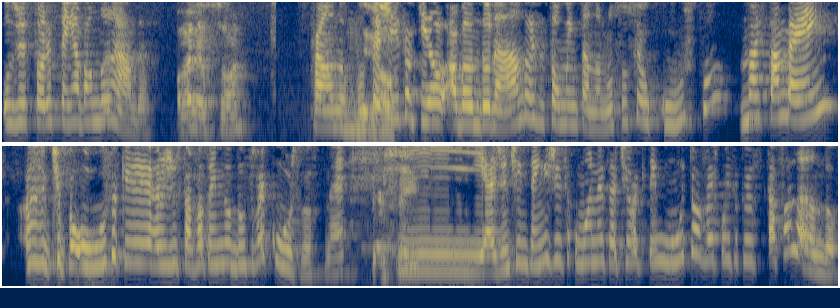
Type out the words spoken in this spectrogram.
os gestores têm abandonadas. Olha só falando, hum, você Legal. tem isso aqui abandonado, isso está aumentando não só o seu custo, mas também tipo o uso que a gente está fazendo dos recursos, né? Perfeito. E a gente entende isso como uma iniciativa que tem muito a ver com isso que você está falando.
